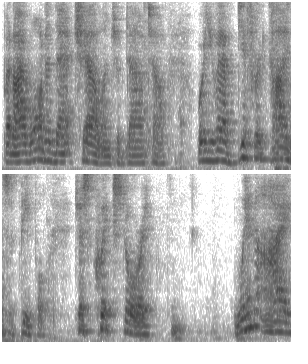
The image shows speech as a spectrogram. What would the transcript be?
But I wanted that challenge of downtown where you have different kinds of people. Just quick story. When I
